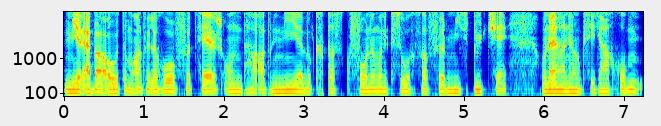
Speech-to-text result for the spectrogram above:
mir eben Automat kaufen zuerst und habe aber nie wirklich das gefunden, was ich gesucht habe für mein Budget. Und dann habe ich halt gesagt, ja komm,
